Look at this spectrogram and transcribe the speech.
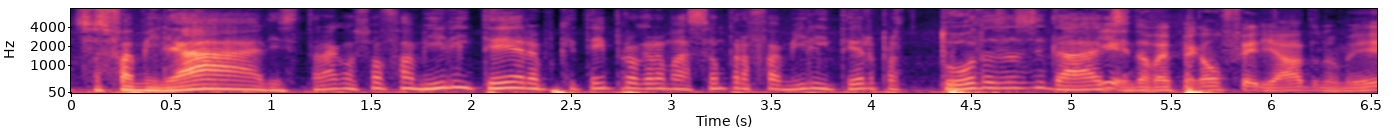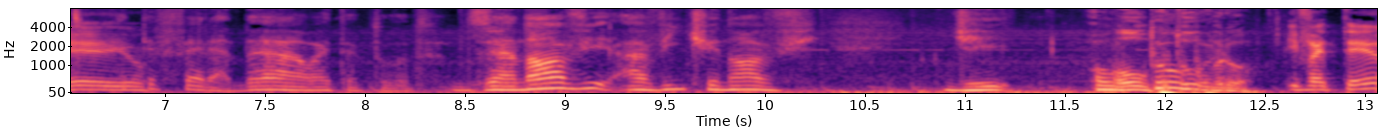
seus familiares, traga a sua família inteira, porque tem programação para a família inteira, para todas as E idades. ainda vai pegar um feriado no meio. Vai ter feriadão, vai ter tudo. 19 a 29 de outubro. Outubro. E vai ter,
